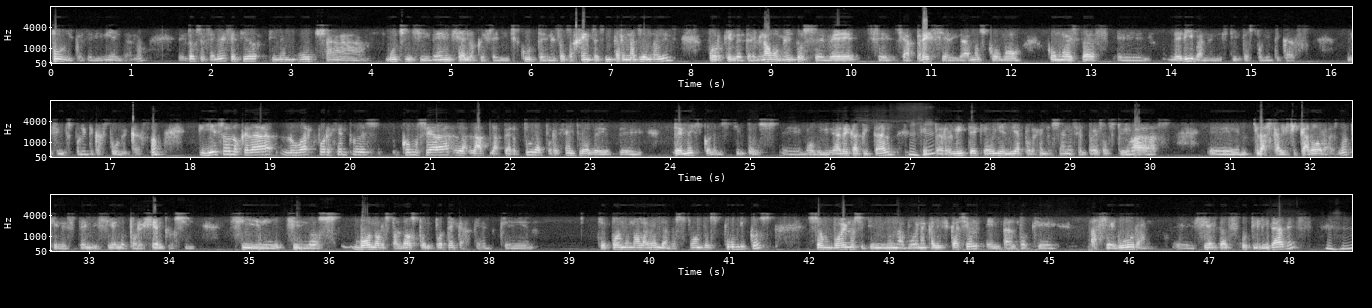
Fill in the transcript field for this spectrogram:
públicas de vivienda, ¿no? Entonces, en ese sentido, tiene mucha mucha incidencia en lo que se discute en esas agencias internacionales, porque en determinado momento se ve, se, se aprecia, digamos, como cómo estas eh, derivan en distintas políticas distintas políticas públicas, ¿no? Y eso lo que da lugar, por ejemplo, es cómo sea la, la, apertura, por ejemplo, de, de, México los distintos eh, movilidad de capital, que permite que hoy en día, por ejemplo, sean las empresas privadas, eh, las calificadoras, ¿no? Quienes estén diciendo, por ejemplo, si si, si los bonos respaldados por hipoteca que, que, que ponen a la venta los fondos públicos son buenos y tienen una buena calificación en tanto que aseguran eh, ciertas utilidades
